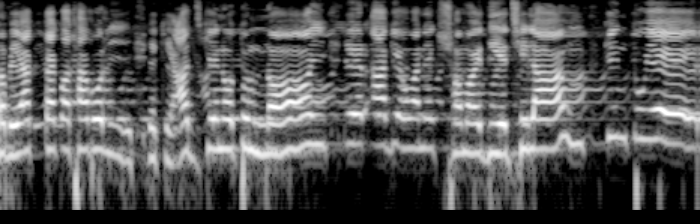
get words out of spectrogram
তবে একটা কথা বলি, একে আজকে নতুন নয়, এর আগে অনেক সময় দিয়েছিলাম, কিন্তু এ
